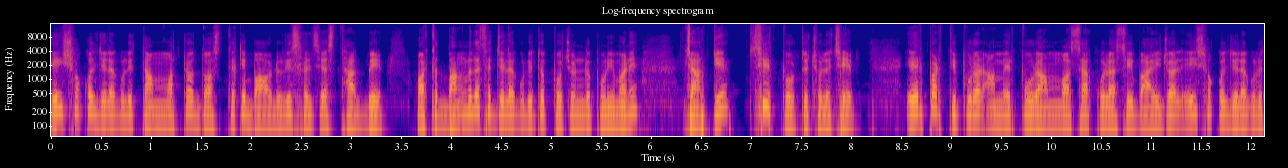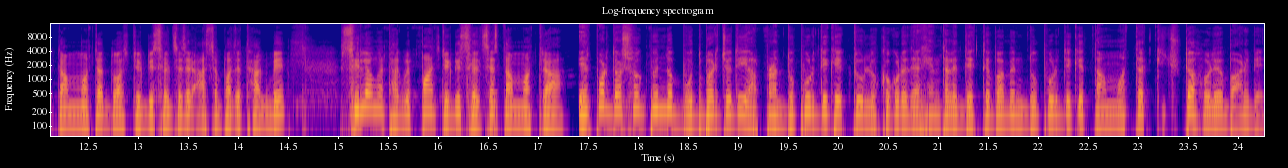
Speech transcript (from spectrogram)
এই সকল জেলাগুলির তাপমাত্রা দশ থেকে বারো ডিগ্রি সেলসিয়াস থাকবে। অর্থাৎ বাংলাদেশের জেলাগুলিতে প্রচণ্ড পরিমাণে জাঁকিয়ে শীত পড়তে চলেছে। এরপর ত্রিপুরার আমেরপুর, আমবাসা কোলাসি বাইজল এই সকল জেলাগুলির তাপমাত্রা দশ ডিগ্রি সেলসিয়াসের আশেপাশে থাকবে। শিলংয়ে থাকবে পাঁচ ডিগ্রি সেলসিয়াস তাপমাত্রা। এরপর দর্শকবৃন্দ, বুধবার যদি আপনার দুপুর দিকে একটু লক্ষ্য করে দেখেন, তাহলে দেখতে পাবেন দুপুর দিকে তাপমাত্রা কিছুটা হলে বাড়বে।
